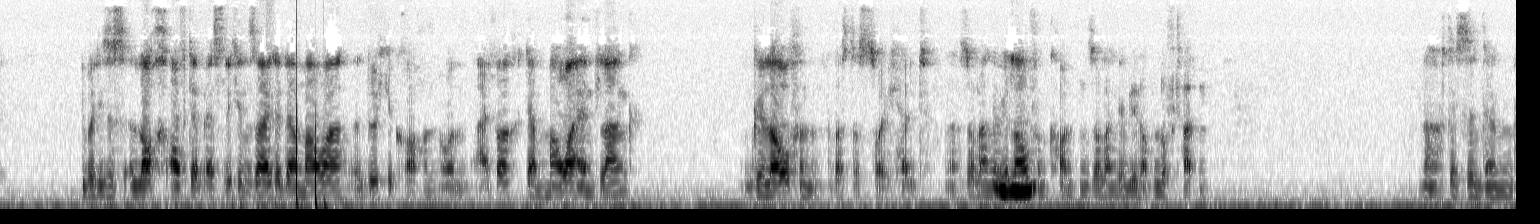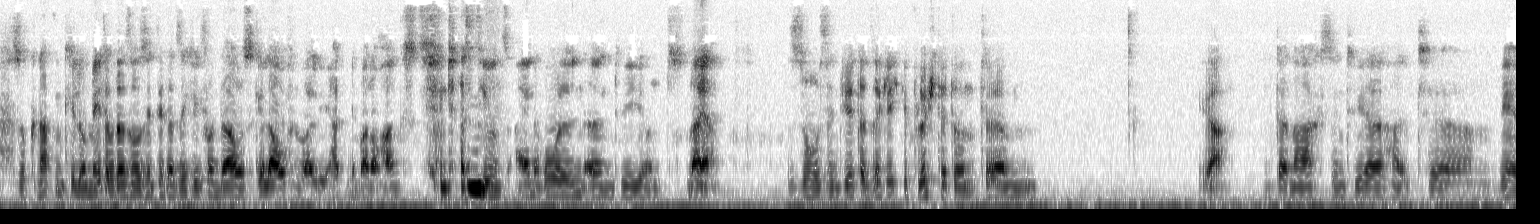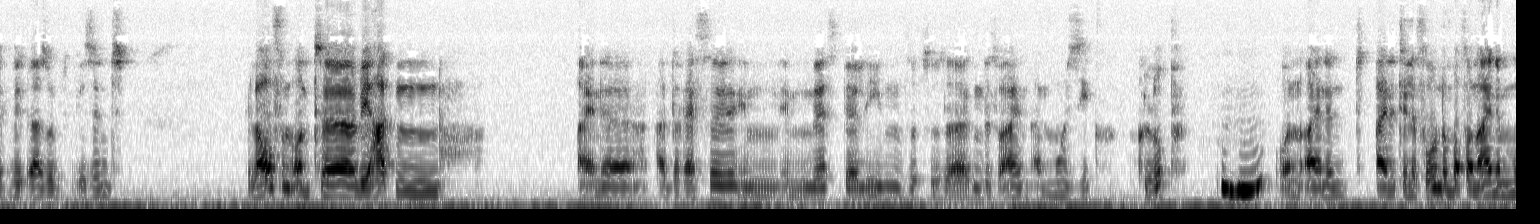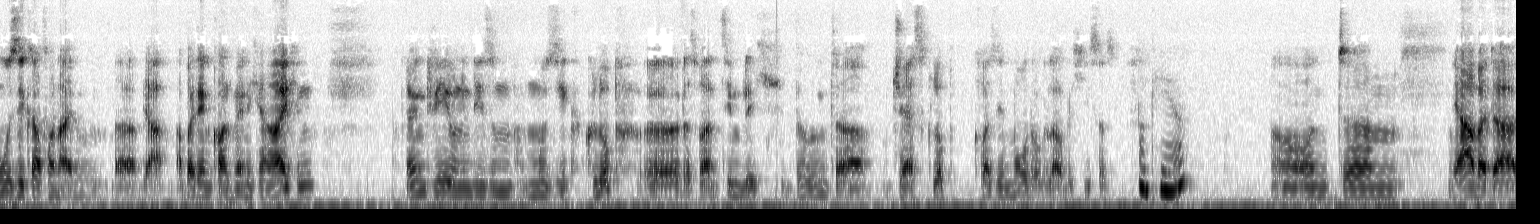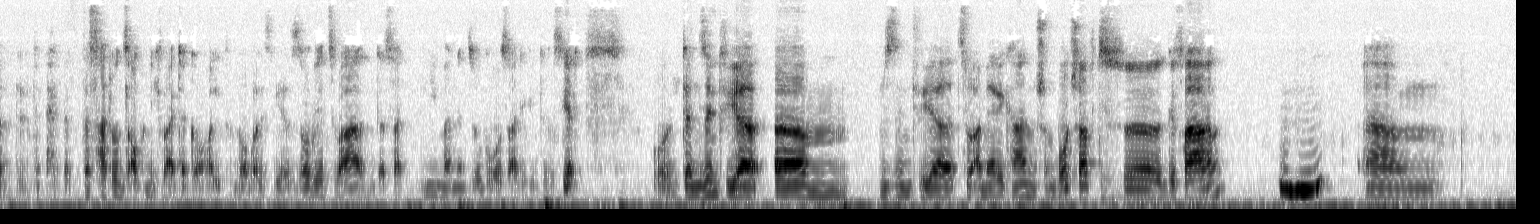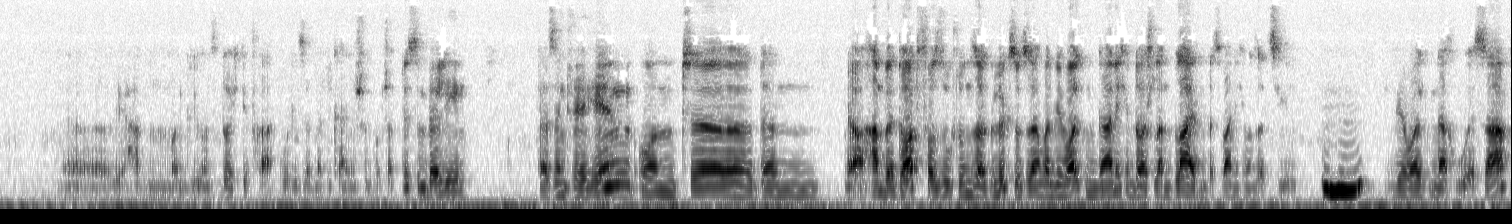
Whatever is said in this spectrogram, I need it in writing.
über dieses Loch auf der westlichen Seite der Mauer äh, durchgekrochen und einfach der Mauer entlang gelaufen, was das Zeug hält. Ne? Solange mhm. wir laufen konnten, solange wir noch Luft hatten. Na, das sind dann so knapp einen Kilometer oder so sind wir tatsächlich von da aus gelaufen, weil die hatten immer noch Angst, dass die mhm. uns einholen irgendwie. Und naja, so sind wir tatsächlich geflüchtet und ähm, ja, danach sind wir halt, äh, wir, also wir sind gelaufen und äh, wir hatten eine Adresse im, im Westberlin sozusagen. Das war ein, ein Musikclub mhm. und einen, eine Telefonnummer von einem Musiker, von einem, äh, ja, aber den konnten wir nicht erreichen. Irgendwie und in diesem Musikclub, äh, das war ein ziemlich berühmter Jazzclub, quasi Modo, glaube ich, hieß das. Okay. Und ähm, ja, aber da, das hat uns auch nicht weitergeholfen, nur weil es wir Sowjets waren. Das hat niemanden so großartig interessiert. Und dann sind wir, ähm, sind wir zur amerikanischen Botschaft äh, gefahren. Mhm. Ähm, äh, wir haben irgendwie uns durchgefragt, wo diese amerikanische Botschaft ist in Berlin. Da sind wir hin und äh, dann ja, haben wir dort versucht, unser Glück sozusagen, weil wir wollten gar nicht in Deutschland bleiben. Das war nicht unser Ziel. Mhm wir wollten nach USA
